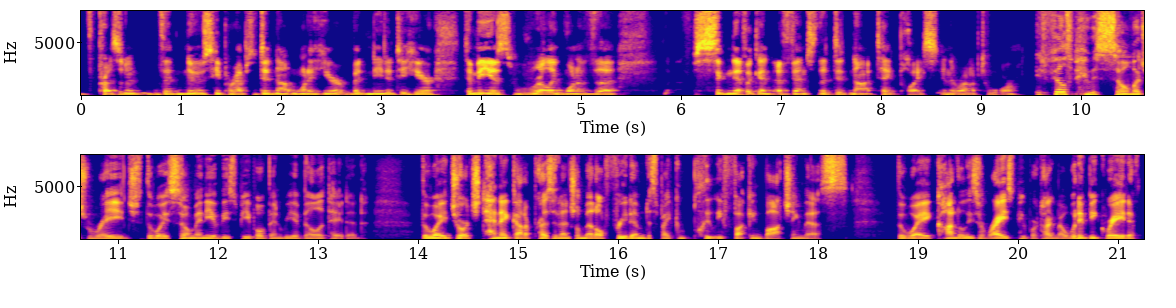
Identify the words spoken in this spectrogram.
the president the news he perhaps did not want to hear but needed to hear to me is really one of the significant events that did not take place in the run up to war. It fills me with so much rage the way so many of these people have been rehabilitated. The way George Tenet got a Presidential Medal of Freedom despite completely fucking botching this. The way Condoleezza Rice, people were talking about, wouldn't it be great if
